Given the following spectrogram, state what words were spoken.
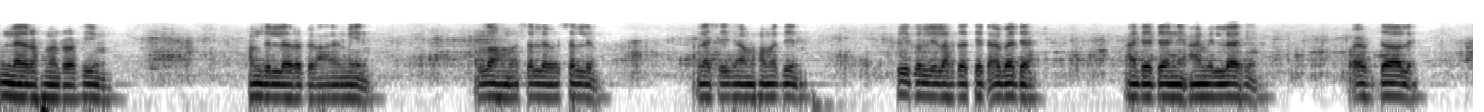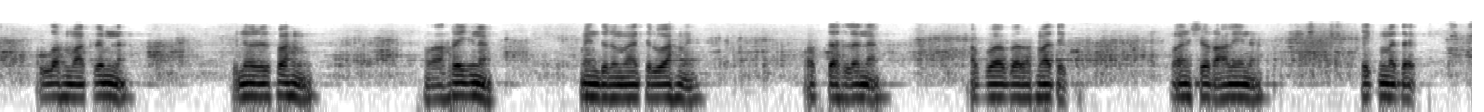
بسم الله الرحمن الرحيم الحمد لله رب العالمين اللهم صل وسلم على سيدنا محمد في كل لحظة أبدا عدد نعم الله وإفضاله اللهم أكرمنا بنور الفهم وأخرجنا من ظلمات الوهم وافتح لنا أبواب رحمتك وانشر علينا حكمتك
